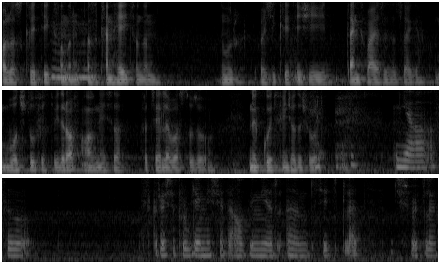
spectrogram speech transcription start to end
alles Kritik, sondern, Mhm. also kein Hate, sondern nur unsere kritische Denkweise sozusagen. Wolltest du vielleicht wieder anfangen, Agnes, erzählen, was du so nicht gut findest an der Schule? Ja, also das grösste Problem ist eben auch bei mir ähm, Sitzplätze. Das ist wirklich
